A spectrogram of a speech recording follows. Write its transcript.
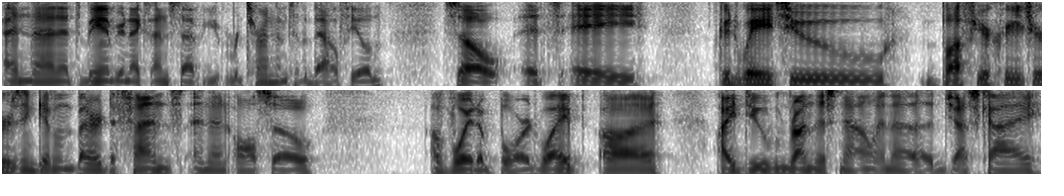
And then at the beginning of your next end step, you return them to the battlefield. So it's a good way to buff your creatures and give them better defense and then also avoid a board wipe. Uh, I do run this now in a Jeskai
